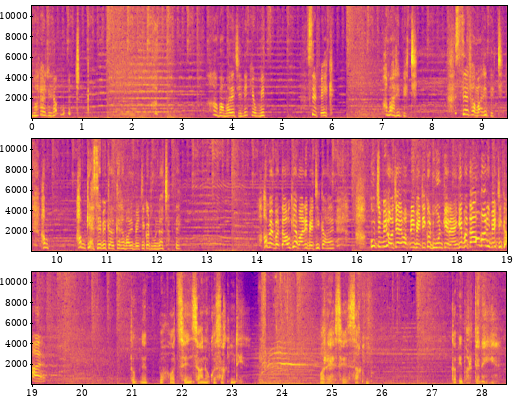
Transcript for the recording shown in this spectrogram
हमारा रेहान मर चुका अब हमारे जीने की उम्मीद सिर्फ़ एक हमारी बेटी। सिर्फ़ हमारी बेटी। हम हम कैसे भी कर कर हमारी बेटी को ढूंढना चाहते हैं। हमें बताओ कि हमारी बेटी कहाँ है। कुछ भी हो जाए, हम अपनी बेटी को ढूंढ के रहेंगे। बताओ हमारी बेटी कहाँ है। तुमने बहुत से इंसानों को जख्म दिए। और ऐसे जख्म कभी बढ़ते नहीं हैं।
